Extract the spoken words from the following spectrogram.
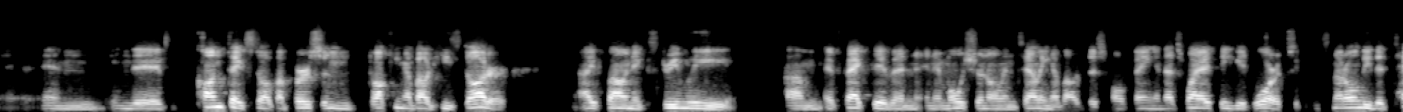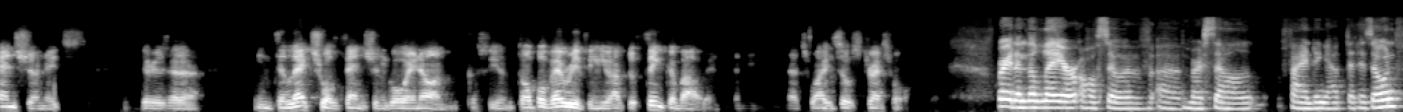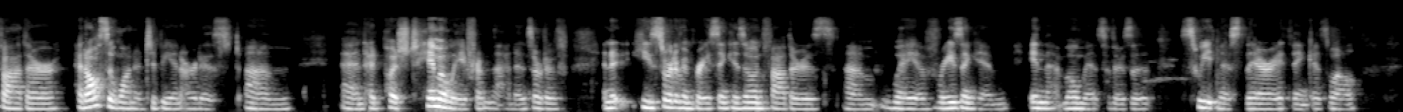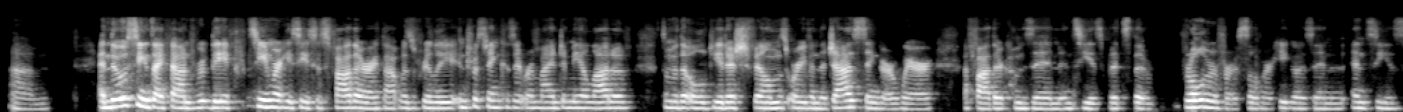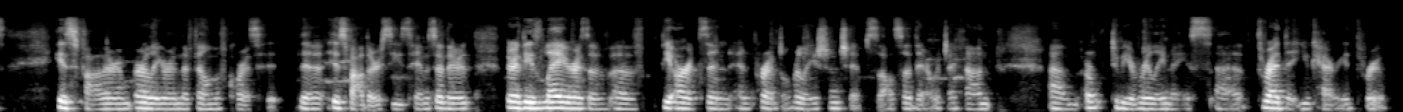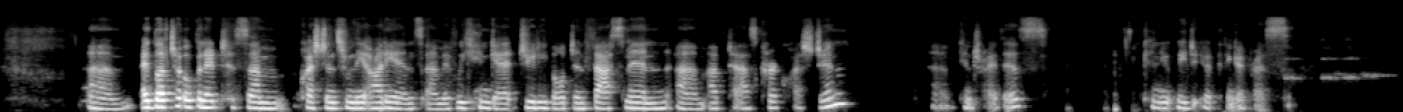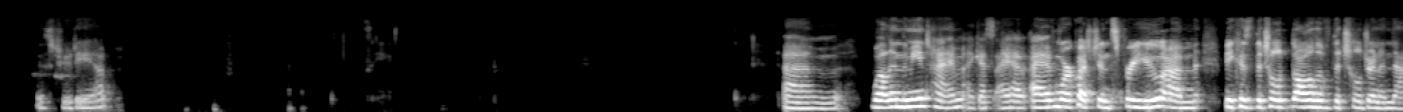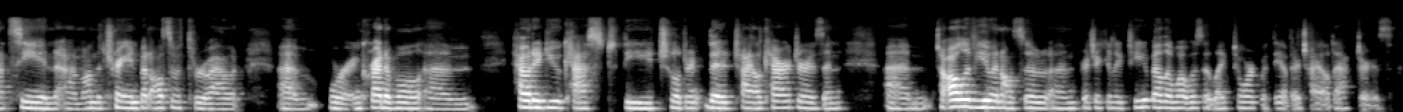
and in the context of a person talking about his daughter, I found extremely um, effective and, and emotional in telling about this whole thing. And that's why I think it works. It's not only the tension, it's there is a intellectual tension going on because on top of everything, you have to think about it. And that's why it's so stressful. Right, and the layer also of uh, Marcel finding out that his own father had also wanted to be an artist um, and had pushed him away from that and sort of, and it, he's sort of embracing his own father's um, way of raising him in that moment. So there's a sweetness there, I think, as well. Um, and those scenes I found, the scene where he sees his father, I thought was really interesting because it reminded me a lot of some of the old Yiddish films or even the jazz singer where a father comes in and sees, but it's the role reversal where he goes in and sees his father and earlier in the film of course the his father sees him. So there there are these layers of, of the arts and, and parental relationships also there which i found um, to be a really nice uh, thread that you carried through um, I'd love to open it to some questions from the audience. Um, if we can get Judy Bolton Fastman um, up to ask her question. Uh, can try this. Can you, we do, I think I press is Judy up? Um, well, in the meantime, I guess I have I have more questions for you um, because the all of the children in that scene um, on the train, but also throughout, um, were incredible. Um, how did you cast the children, the child characters, and um, to all of you, and also um, particularly to you, Bella, what was it like to work with the other child actors?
